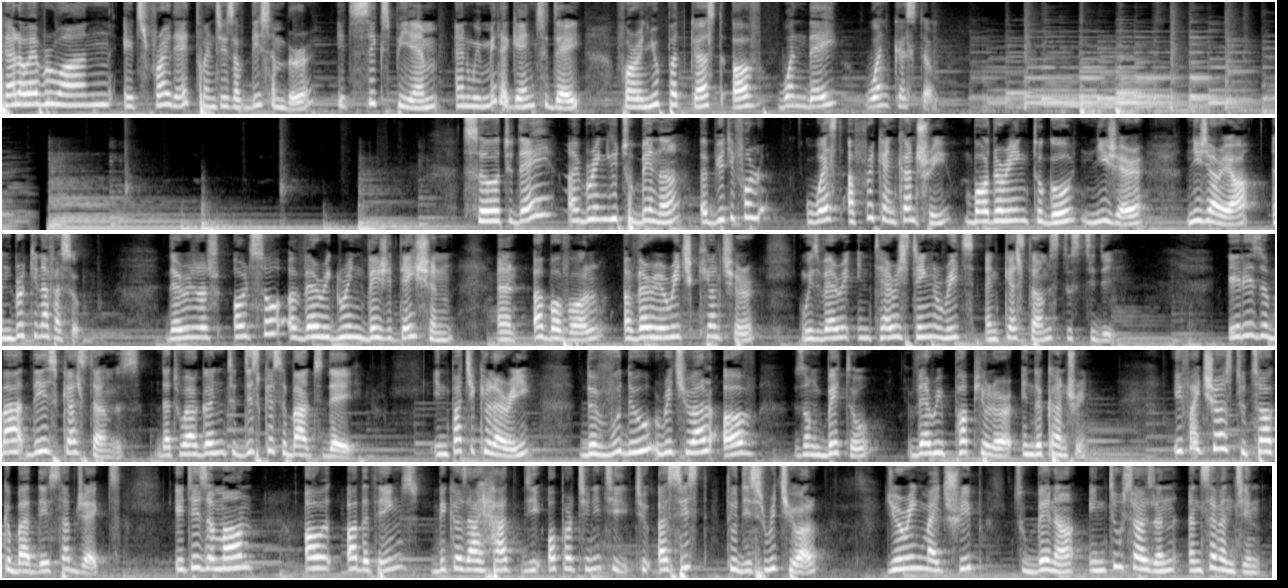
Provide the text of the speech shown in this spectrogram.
Hello everyone! It's Friday, 20th of December. It's 6 pm, and we meet again today for a new podcast of One Day, One Custom. So today I bring you to Benin, a beautiful West African country bordering Togo, Niger, Nigeria, and Burkina Faso. There is also a very green vegetation and, above all, a very rich culture with very interesting rites and customs to study. It is about these customs that we are going to discuss about today. In particular, the voodoo ritual of Zangbeto, very popular in the country. If I chose to talk about this subject, it is among other things because I had the opportunity to assist to this ritual during my trip to Benin in 2017.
